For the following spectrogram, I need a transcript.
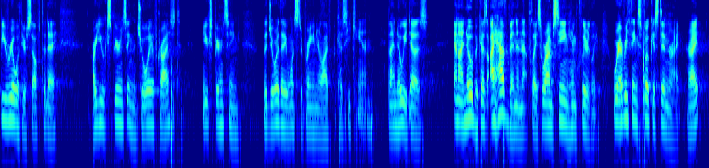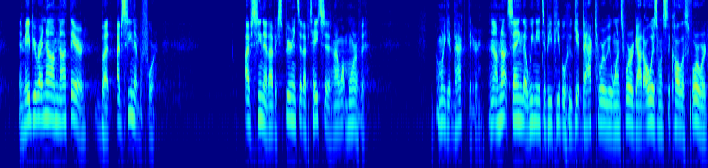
be real with yourself today. Are you experiencing the joy of Christ? Are you experiencing the joy that He wants to bring in your life because He can? And I know He does. And I know because I have been in that place where I'm seeing Him clearly, where everything's focused in right, right? And maybe right now I'm not there, but I've seen it before. I've seen it, I've experienced it, I've tasted it, and I want more of it. I want to get back there. And I'm not saying that we need to be people who get back to where we once were. God always wants to call us forward,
